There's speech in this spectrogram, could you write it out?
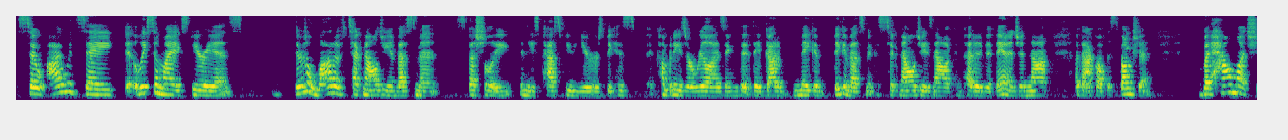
So I would say, at least in my experience, there's a lot of technology investment, especially in these past few years, because companies are realizing that they've got to make a big investment because technology is now a competitive advantage and not a back office function. But how much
